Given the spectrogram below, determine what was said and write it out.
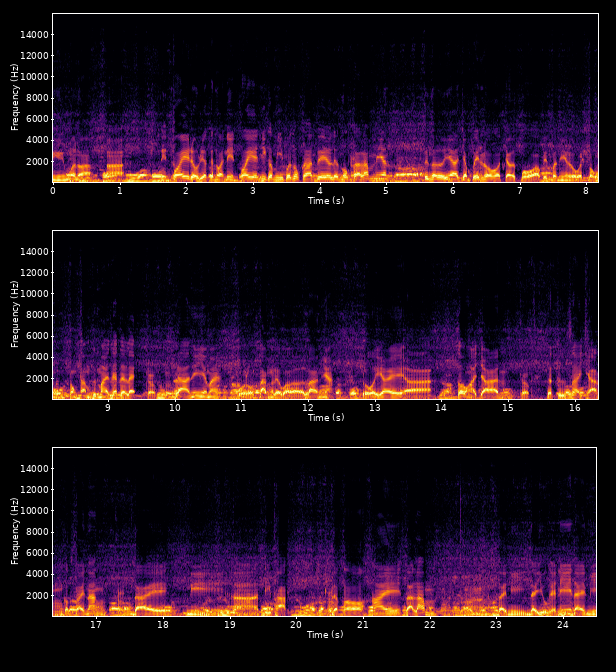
มีเมื่อว่าอ่าเน้นไฟเราเรียกกันว่าเน้นไฟอันนี้ก็มีประสบการณ์ด้วยเรื่องของตาล่ำเนี่ยซึ่งก็เลยเนี่ยจำเป็นเราก็จะบอกว่าเป็นปัญญาเราก็ต้องต้องทำขึ้นมาเสร็จแล้วแหละครับร้านนี้ใช่ไหมพอเราตั้งเลยว่าร้านเนี่ยเราย้ายอ่าต้องอาจารย์ครับก็คือไส้ฉังกับไส้นั่งได้มีอ่าตีผัก แล้วก็ให้ตาล่ำได้มีได้อยู่แค่นี้ได้มี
